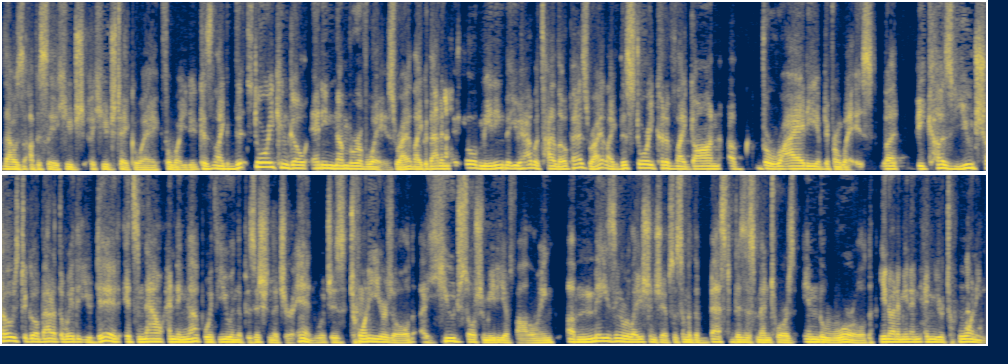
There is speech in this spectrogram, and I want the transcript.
that was obviously a huge, a huge takeaway for what you did. Cause like this story can go any number of ways, right? Like that initial meeting that you had with Tai Lopez, right? Like this story could have like gone a variety of different ways, but because you chose to go about it the way that you did, it's now ending up with you in the position that you're in, which is 20 years old, a huge social media following, amazing relationships with some of the best business mentors in the world. You know what I mean? And, and you're 20.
